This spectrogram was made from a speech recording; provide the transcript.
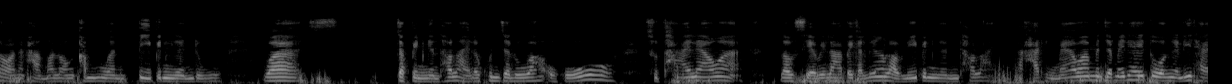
ตอนนะคะ มาลองคำนวณตีเป็นเงินดูว่า จะเป็นเงินเท่าไหร่ แล้วคุณจะรู้ว่า โอ้โห สุดท้ายแล้วอะ เราเสียเวลาไปกับเรื่องเหล่านี้เป็นเงินเท่าไหร่นะคะ ถึงแม้ว่ามันจะไม่ได้ให้ตัวเงินที่แท้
